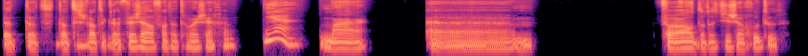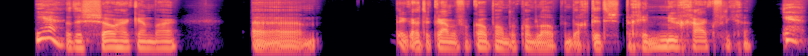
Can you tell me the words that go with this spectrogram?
Dat, dat, dat, is wat ik mezelf altijd hoor zeggen. ja, Maar ehm, vooral dat het je zo goed doet. ja, Dat is zo herkenbaar. Dat ik uit de Kamer van Koophandel kwam lopen en dacht, dit is het begin. Nu ga ik vliegen. ja.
